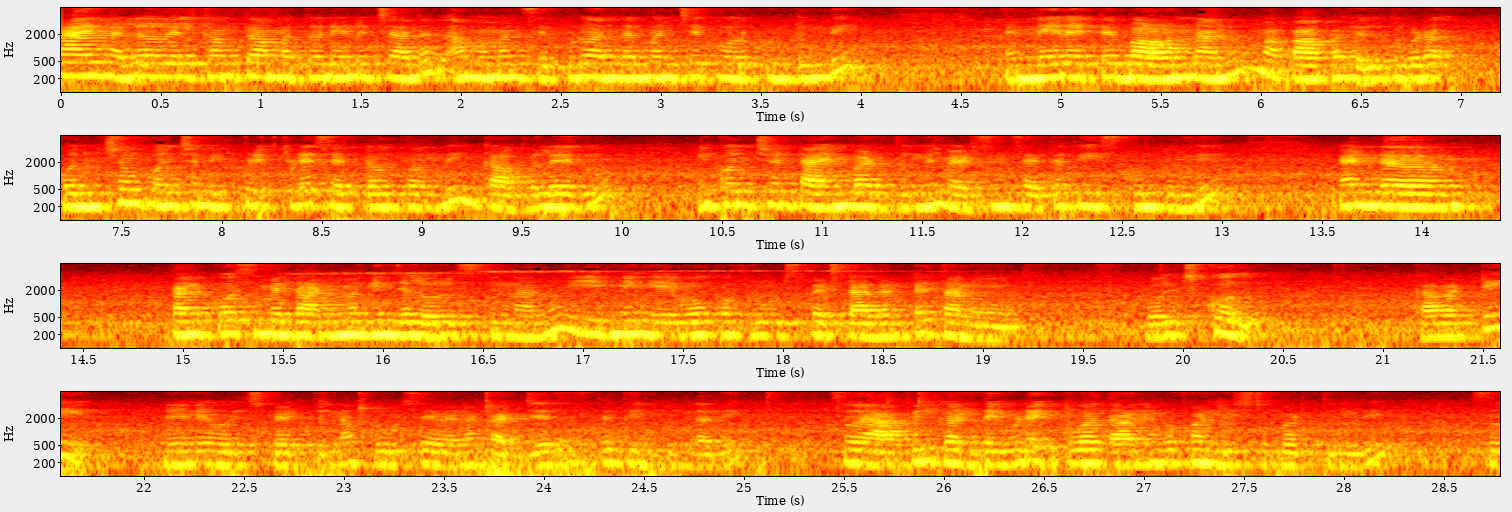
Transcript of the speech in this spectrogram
హాయ్ హలో వెల్కమ్ టు అమ్మతో నేను ఛానల్ అమ్మ మనసు ఎప్పుడు అందరు మంచిగా కోరుకుంటుంది. అండ్ నేనైతే బాగున్నాను. మా పాప హెల్త్ కూడా కొంచెం కొంచెం ఇప్పుడిప్పుడే సెట్ అవుతుంది. ఇంకా అవ్వలేదు. ఇంకొంచెం టైం పడుతుంది. మెడిసిన్స్ అయితే తీసుకుంటుంది. అండ్ uh, తన కోసమే దానిమ్మ గింజలు ఒలుస్తున్నాను. ఈవినింగ్ ఏవో ఒక ఫ్రూట్స్ పెట్టాలంటే తను ఒలుచుకోదు. కాబట్టి నేనే ఒలిచి పెడుతున్నా. ఫ్రూట్స్ ఏమైనా కట్ చేసిస్తే తింటుంది అది. సో యాపిల్ కంటే కూడా ఎక్కువ దానిమ్మ పండు ఇష్టపడుతుంది. సో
